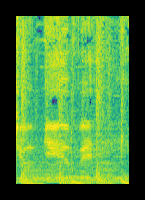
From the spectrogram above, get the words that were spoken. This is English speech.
you're giving.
